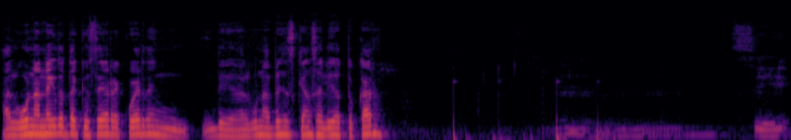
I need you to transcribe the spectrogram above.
¿Alguna anécdota que ustedes recuerden de algunas veces que han salido a tocar? Sí,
